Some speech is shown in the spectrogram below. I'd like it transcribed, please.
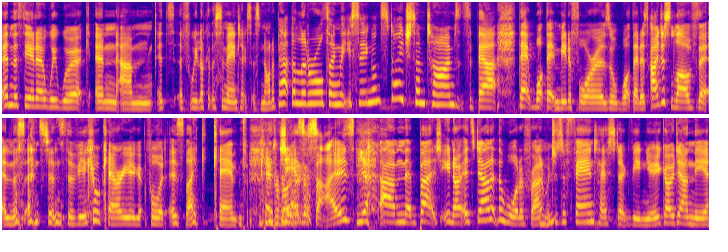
in the theatre we work in, um, it's, if we look at the semantics, it's not about the literal thing that you're seeing on stage sometimes. It's about that, what that metaphor is or what that is. I just love that in this instance, the vehicle carrying it forward is like camp, Camp aerobics. jazzercise. Yeah. Um, but you know, it's down at the waterfront, which is a fantastic venue. Go down there,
